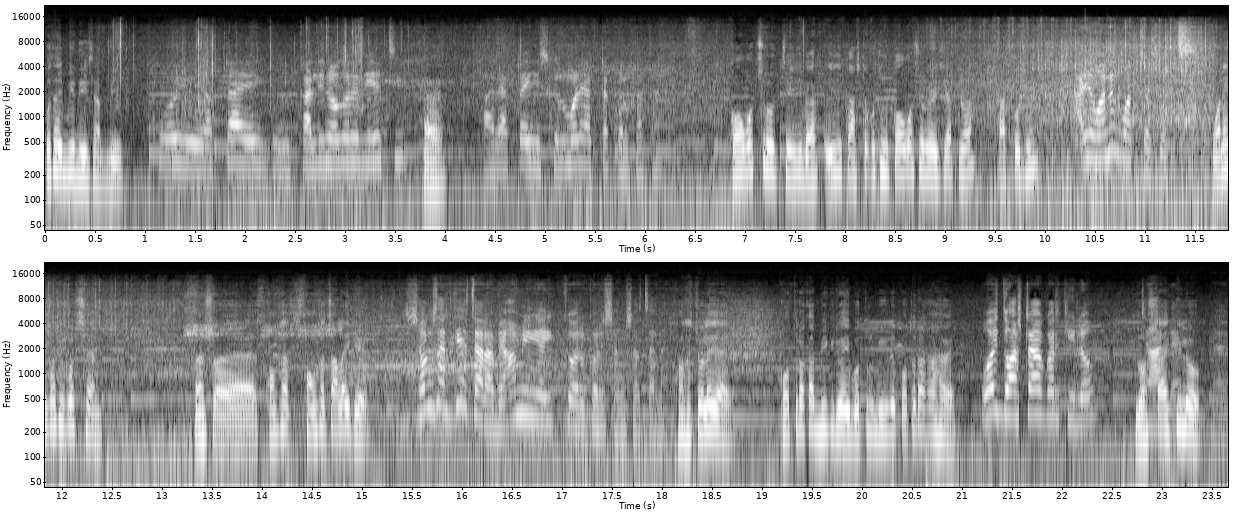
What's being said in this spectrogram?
কোথায় বিয়ে দিয়েছেন আপনি? ওই একটা এই কালীনগরে দিয়েছি। হ্যাঁ। আর একটা স্কুল মোড়ে একটা কলকাতায়। ক বছর হচ্ছে এই ব্যব- এই কাজটা করছেন? ক বছর হয়েছে আপনার কাজ করছেন? আমি অনেক বাচ্চা করছি। অনেক বছর করছেন? স- সংসার সংসার চালাই কে? সংসার কে চালাবে? আমি এই করে করে সংসার চালাই। সংসার চলে যায়? কত টাকা বিক্রি হয়? এই বোতল বিক্রি কত টাকা হয়? ওই দশ টাকা করে কিলো। দশ যা টাকা। কিলো হ্যাঁ,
